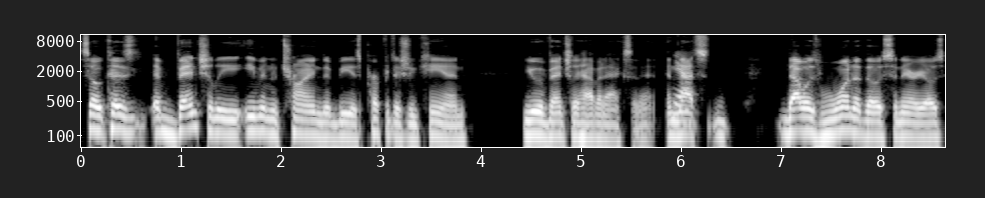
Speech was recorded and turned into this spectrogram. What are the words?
so, because eventually, even trying to be as perfect as you can, you eventually have an accident, and Yeah. that's that was one of those scenarios.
